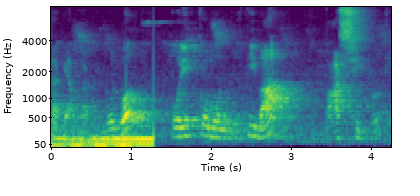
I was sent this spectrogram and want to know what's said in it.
তাকে আমরা বলব? পরিক্রমণ গতি বা বার্ষিক গতি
